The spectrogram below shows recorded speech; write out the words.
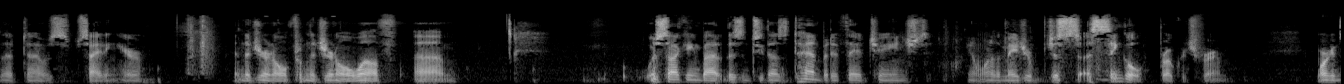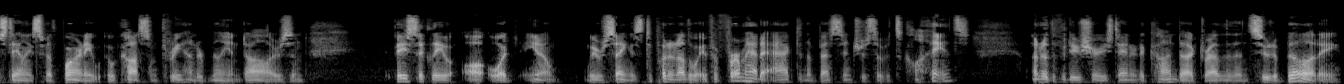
that I was citing here in the journal, from the Journal of Wealth, um, was talking about this in 2010, but if they had changed, you know, one of the major, just a single brokerage firm, Morgan Stanley Smith Barney, it would cost them $300 million. And basically, all, what, you know, we were saying is to put another way, if a firm had to act in the best interest of its clients under the fiduciary standard of conduct rather than suitability,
